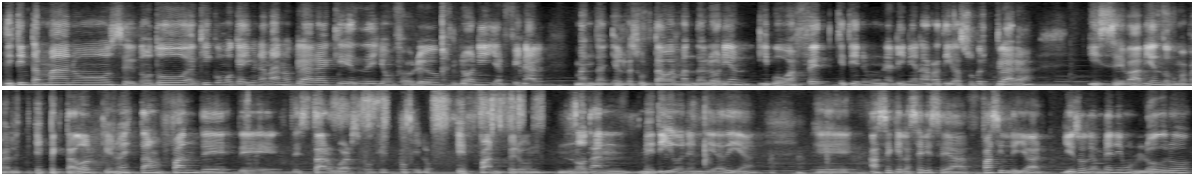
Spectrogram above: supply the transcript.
distintas manos, se notó aquí como que hay una mano clara que es de John Favreau, Filoni, y al final el resultado es Mandalorian y Boba Fett, que tienen una línea narrativa súper clara, y se va viendo como para el espectador que no es tan fan de, de- de Star Wars, o que, o que lo, es fan, pero no tan metido en el día a día, eh, hace que la serie sea fácil de llevar. Y eso también es un logro,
